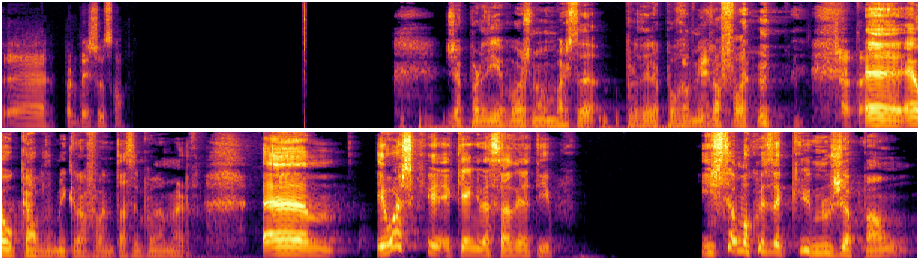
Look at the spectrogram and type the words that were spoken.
Uh, perdeste o som. Já perdi a voz, não basta perder a porra do microfone. Uh, é o cabo do microfone, está sempre uma merda. Um, eu acho que, que é engraçado, é tipo. Isto é uma coisa que no Japão.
